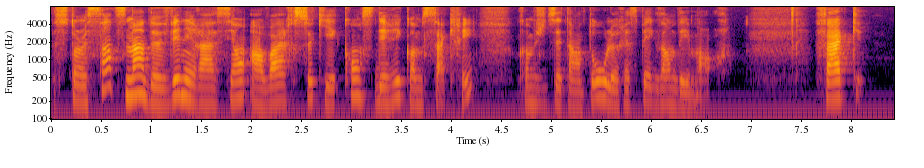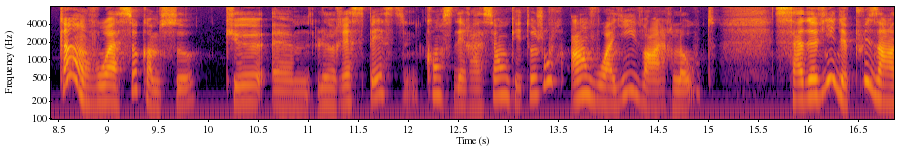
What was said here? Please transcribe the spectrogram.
C'est un sentiment de vénération envers ce qui est considéré comme sacré, comme je disais tantôt, le respect exemple des morts. Fait que quand on voit ça comme ça, que euh, le respect, c'est une considération qui est toujours envoyée vers l'autre, ça devient de plus en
